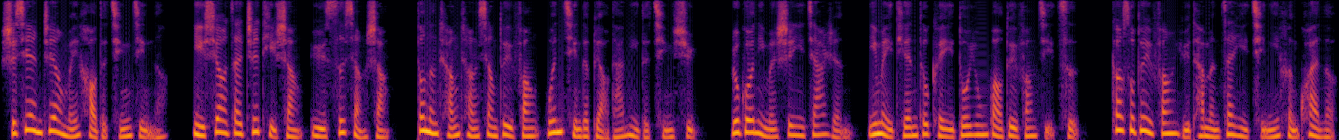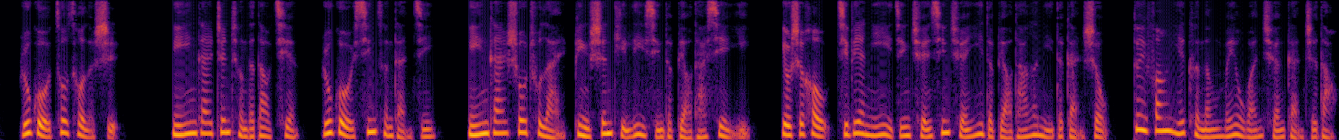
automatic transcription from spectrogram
实现这样美好的情景呢？你需要在肢体上与思想上都能常常向对方温情的表达你的情绪。如果你们是一家人，你每天都可以多拥抱对方几次，告诉对方与他们在一起你很快乐。如果做错了事，你应该真诚的道歉；如果心存感激，你应该说出来，并身体力行的表达谢意。有时候，即便你已经全心全意的表达了你的感受。对方也可能没有完全感知到，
